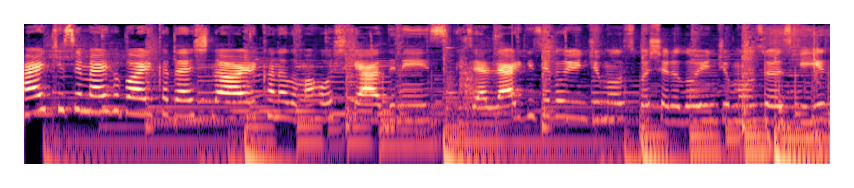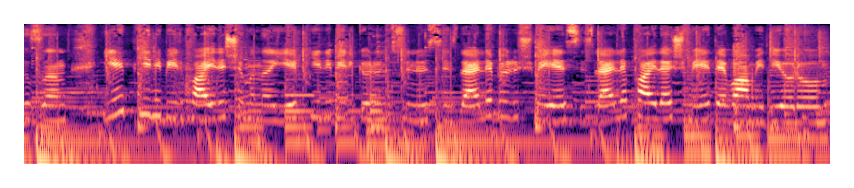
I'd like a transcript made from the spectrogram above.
Herkese merhaba arkadaşlar. Kanalıma hoş geldiniz. Güzeller güzel oyuncumuz, başarılı oyuncumuz Özge Yıldız'ın yepyeni bir paylaşımını, yepyeni bir görüntüsünü sizlerle bölüşmeye, sizlerle paylaşmaya devam ediyorum.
